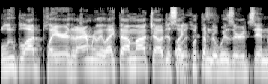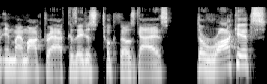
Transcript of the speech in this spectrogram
blue blood player that I don't really like that much, I'll just the like Wizards. put them to Wizards in in my mock draft because they just took those guys. The Rockets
